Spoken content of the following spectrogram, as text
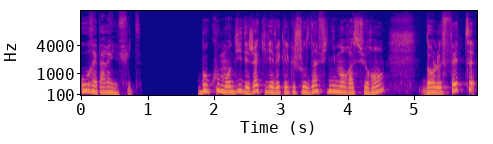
ou réparer une fuite. Beaucoup m'ont dit déjà qu'il y avait quelque chose d'infiniment rassurant dans le fait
